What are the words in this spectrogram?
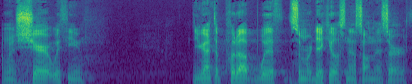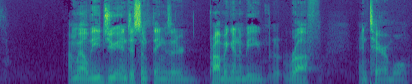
I'm going to share it with you. You're going to have to put up with some ridiculousness on this earth. I'm going to lead you into some things that are probably going to be rough and terrible.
